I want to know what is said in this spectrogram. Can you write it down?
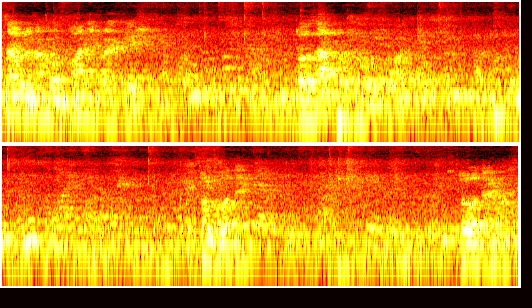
Ставлю на голосування проект рішення. Хто за, прошу голосувати. Хто проти? Хто отримався?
